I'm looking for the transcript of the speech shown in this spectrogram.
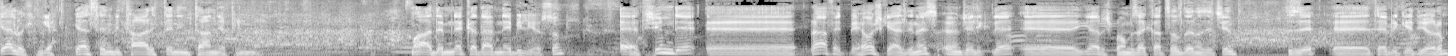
Gel bakayım gel. Gel seni bir tarihten imtihan yapayım ben. Madem ne kadar ne biliyorsun. Evet şimdi eee, Rafet Bey hoş geldiniz. Öncelikle eee, yarışmamıza katıldığınız için sizi eee, tebrik ediyorum.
